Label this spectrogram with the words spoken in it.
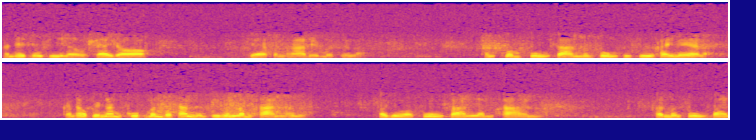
อันนี้จังที่เราได้ดอก แก้ปัญหาได้หมดนั่นแหละอันควมฟุ้งซ่านมันฟุ้งคือๆไข่แน่แหละ กันเท่าไปนั่งคุบมันบ่ท่านเหมือนที่มันลำค้านเขาเนี่ยเขาจะว่าฟุ้งซ่านลำคาญคันมันฟุ้งซ่าน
